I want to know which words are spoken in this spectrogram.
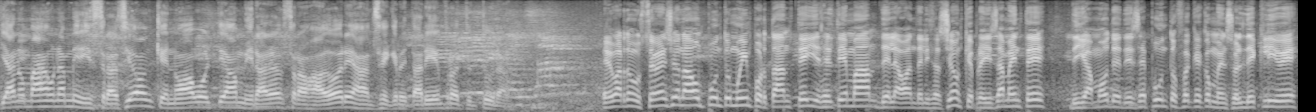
ya no más una administración que no ha volteado a mirar a los trabajadores, a la Secretaría de Infraestructura. Eduardo, usted mencionaba un punto muy importante y es el tema de la vandalización, que precisamente, digamos, desde ese punto fue que comenzó el declive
